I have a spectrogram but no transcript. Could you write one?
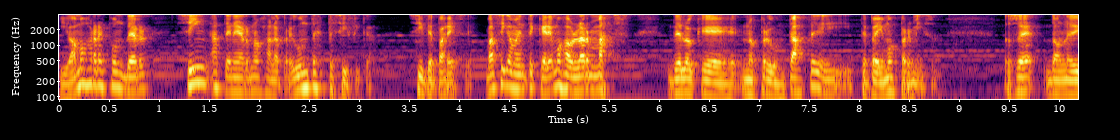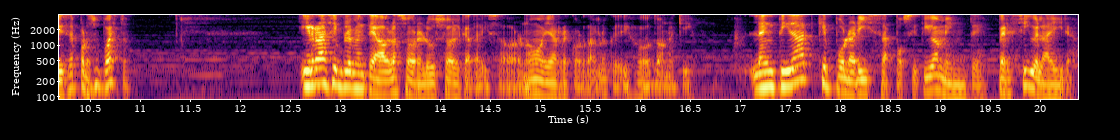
y vamos a responder sin atenernos a la pregunta específica, si te parece. Básicamente queremos hablar más de lo que nos preguntaste y te pedimos permiso. Entonces, Don le dice, por supuesto. Y Ra simplemente habla sobre el uso del catalizador. No voy a recordar lo que dijo Don aquí. La entidad que polariza positivamente percibe la ira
